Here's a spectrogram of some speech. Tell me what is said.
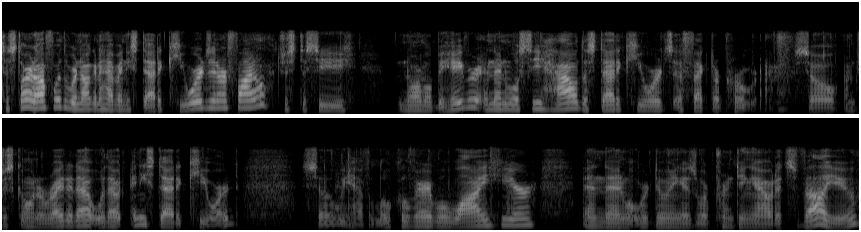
to start off with we're not going to have any static keywords in our file just to see normal behavior and then we'll see how the static keywords affect our program. So I'm just going to write it out without any static keyword. So we have a local variable y here and then what we're doing is we're printing out its value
